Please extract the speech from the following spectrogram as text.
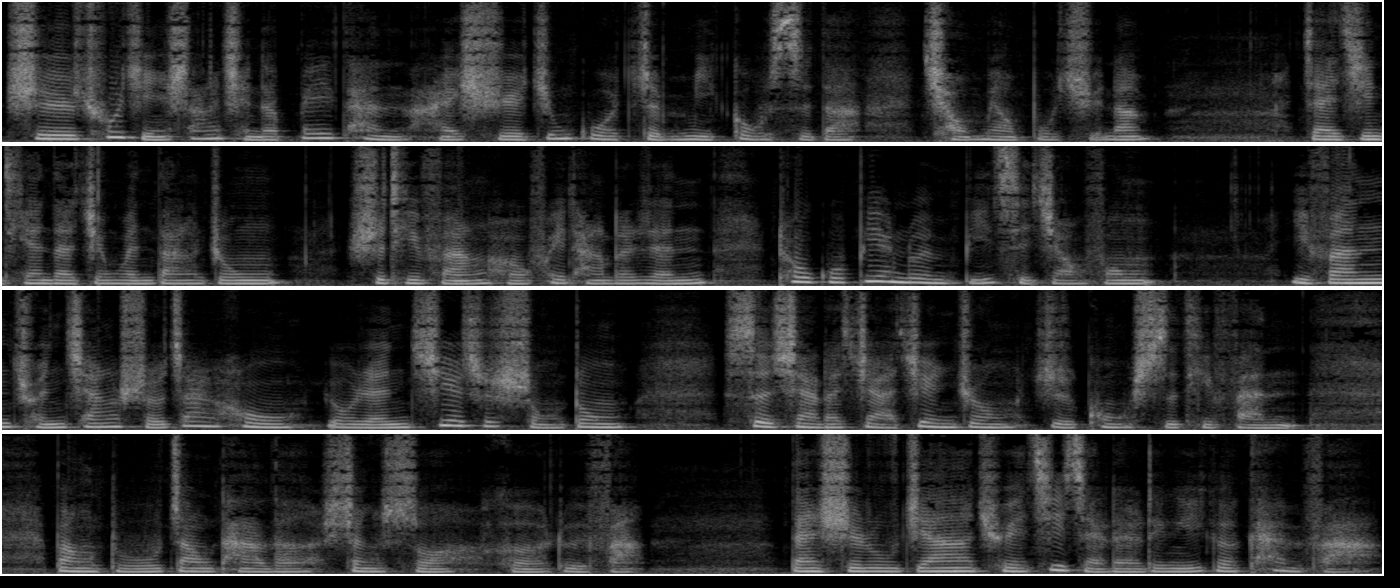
是触景伤情的悲叹，还是经过缜密构思的巧妙布局呢？在今天的经文当中，史提凡和会堂的人透过辩论彼此交锋，一番唇枪舌战后，有人借着耸动设下了假见证，指控史提凡棒读糟蹋了圣所和律法。但是，路加却记载了另一个看法。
